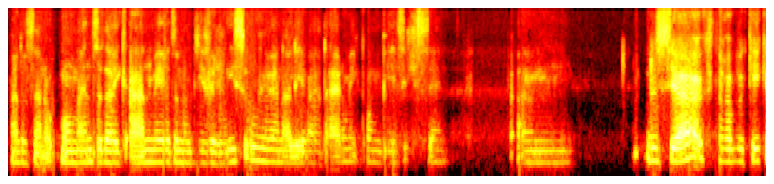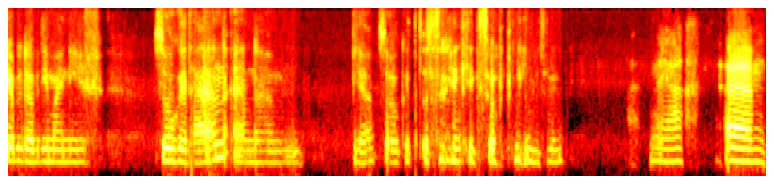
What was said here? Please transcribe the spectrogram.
Maar er zijn ook momenten dat ik aanmeerde op die verliesoever en alleen maar daarmee kon bezig zijn. Um, dus ja, achteraf bekeken heb ik dat op die manier zo gedaan. En um, ja, zou ik het dus denk ik zo opnieuw doen. Ja, um,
